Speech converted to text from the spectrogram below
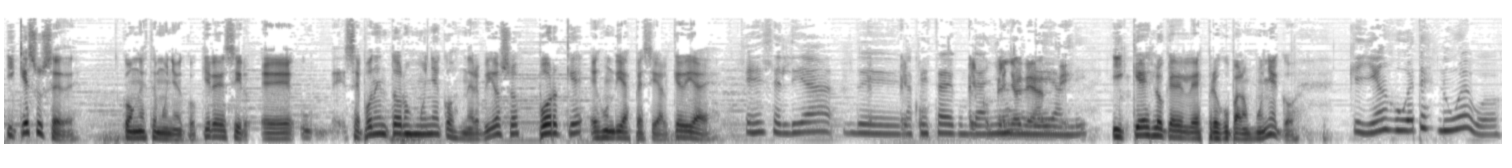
¿Y qué sucede? Con este muñeco. Quiere decir, eh, se ponen todos los muñecos nerviosos porque es un día especial. ¿Qué día es? Es el día de la fiesta de cumpleaños, de, Andy. ¿Y qué es lo que les preocupa a los muñecos? Que llegan juguetes nuevos.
